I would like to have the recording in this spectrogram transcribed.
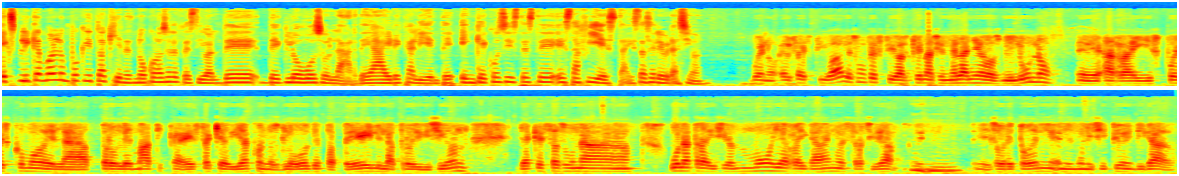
Expliquémosle un poquito a quienes no conocen el festival de, de Globo Solar, de aire caliente, en qué consiste este, esta fiesta, esta celebración. Bueno, el festival es un festival que nació en el año 2001 eh, a raíz pues como de la problemática esta que había con los globos de papel y la prohibición, ya que esta es una, una tradición muy arraigada en nuestra ciudad, en- eh, sobre todo en, en el municipio de Envigado.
